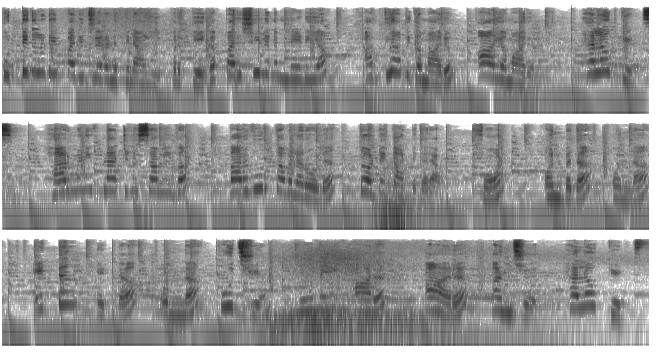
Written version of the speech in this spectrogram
കുട്ടികളുടെ പരിചരണത്തിനായി പ്രത്യേക പരിശീലനം നേടിയ അധ്യാപികമാരും ആയമാരും. ഹലോ കിഡ്സ് ഹാർമണി ഫ്ലാറ്റിനു സമീപം പറവൂർ കവല റോഡ് തോട്ടക്കാട്ടുകര. ഫോൺ ഒൻപത് ഒന്ന് എട്ട് എട്ട് ഒന്ന് പൂജ്യം മൂന്ന് ആറ് ആറ് അഞ്ച്. ഹലോ കിഡ്സ്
